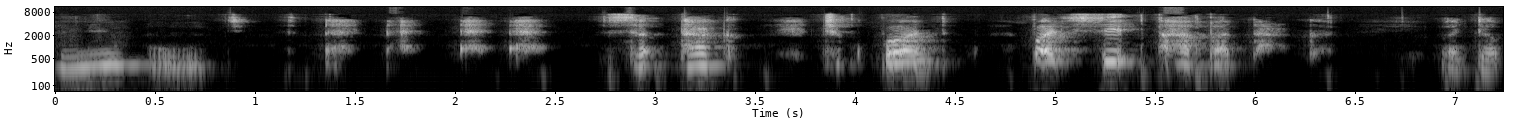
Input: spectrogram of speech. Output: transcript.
Не будет. Все, так, чекпоинт почти, а потом. Потом.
